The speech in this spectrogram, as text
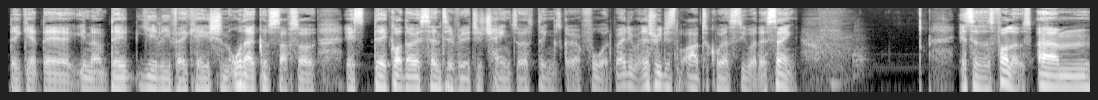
they get their you know their yearly vacation, all that good stuff. So it's they've got no incentive really to change those things going forward. But anyway, let's read this article and see what they're saying. It says as follows um,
